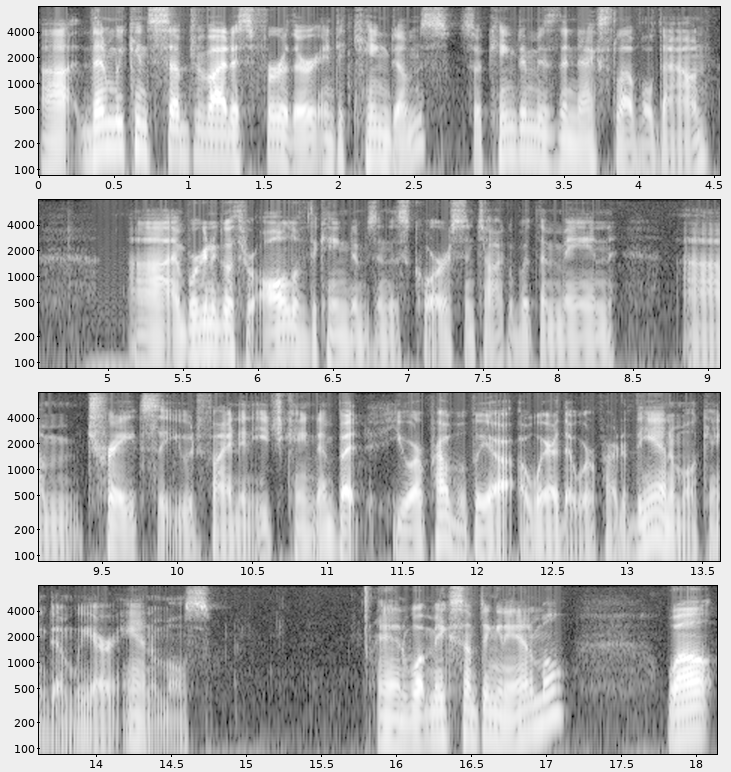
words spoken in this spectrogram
Uh, then we can subdivide us further into kingdoms. So kingdom is the next level down. Uh, and we're going to go through all of the kingdoms in this course and talk about the main um, traits that you would find in each kingdom. But you are probably aware that we're part of the animal kingdom. We are animals. And what makes something an animal? Well,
